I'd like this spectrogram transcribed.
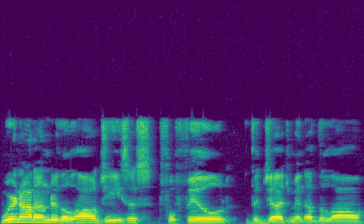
we're not under the law. Jesus fulfilled the judgment of the law.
